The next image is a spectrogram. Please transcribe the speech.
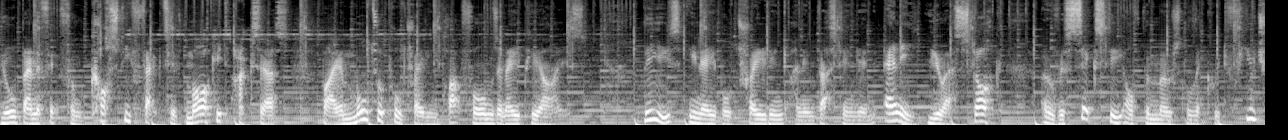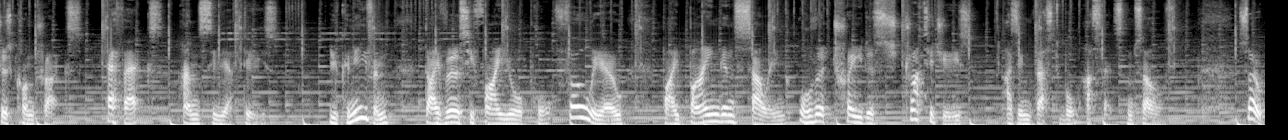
you'll benefit from cost-effective market access via multiple trading platforms and APIs. These enable trading and investing in any US stock, over 60 of the most liquid futures contracts, FX and CFDs. You can even diversify your portfolio by buying and selling other traders' strategies as investable assets themselves. So,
